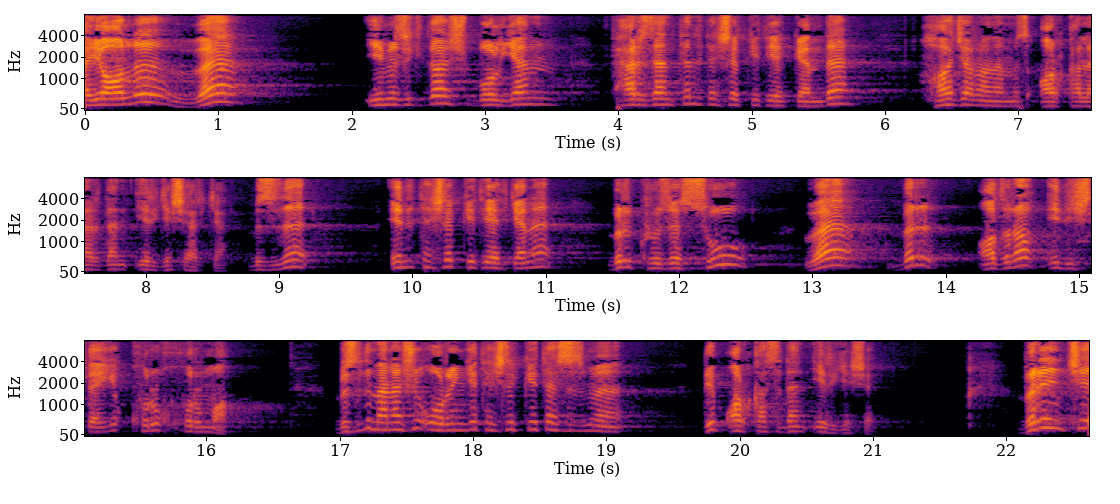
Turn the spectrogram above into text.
ayoli va emizikdosh bo'lgan farzandini tashlab ketayotganda hojar onamiz orqalaridan ergashar ekan bizni endi tashlab ketayotgani bir ko'za suv va bir ozroq idishdagi quruq xurmo. Bizni mana shu o'ringa tashlab ketasizmi? deb orqasidan ergashadi. Birinchi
